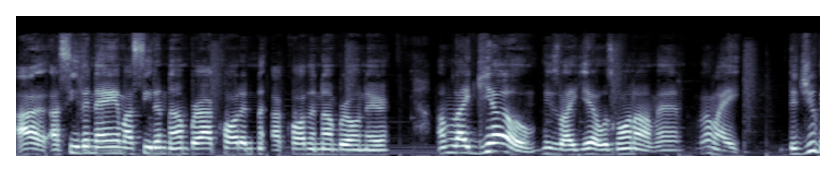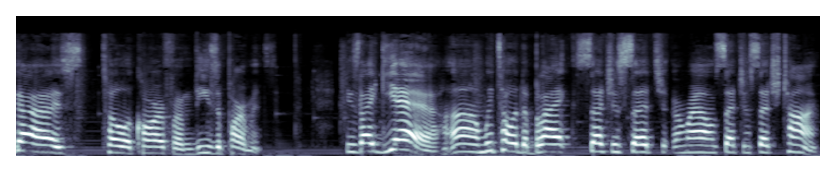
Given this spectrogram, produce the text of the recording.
I, I see the name, I see the number, I call the I call the number on there. I'm like, yo. He's like, yo, what's going on, man? I'm like, did you guys tow a car from these apartments? He's like, yeah, um, we told the black such and such around such and such time.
